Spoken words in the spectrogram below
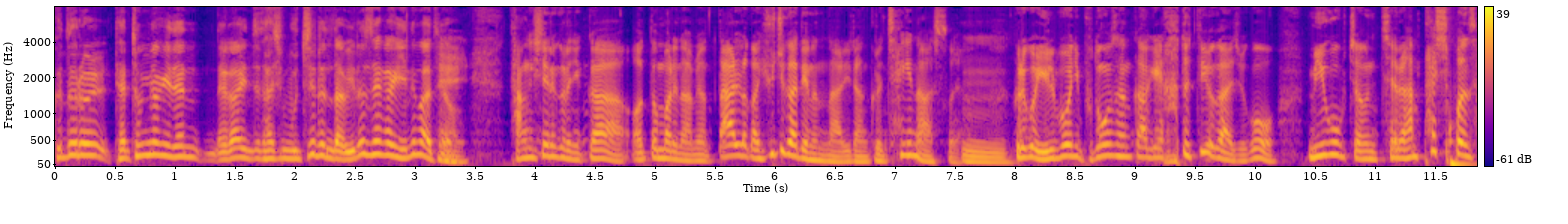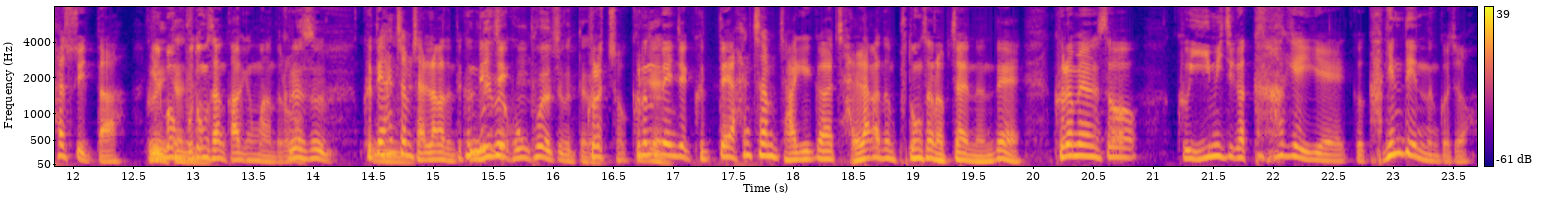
그들을 대통령이 된 내가 이제 다시 무찌른다 이런 생각이 있는 것 같아요. 네. 당시에는 그러니까 어떤 말이 나면 달러가 휴지가 되는 날이란 그런 책이 나왔어요. 음. 그리고 일본이 부동산 가격이 하도 뛰어가지고 미국 전체를 한 80번 살 수 있다. 일본 그러니까요. 부동산 가격만으로. 그래서 그때 음. 한참 잘 나가던데. 근데 미국의 이제 공포였죠 그때. 그렇죠. 그런데 이제 그때 한참 자기가 잘 나가던 부동산 업자였는데 그러면서 그 이미지가 강하게 이게 그 각인돼 있는 거죠.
